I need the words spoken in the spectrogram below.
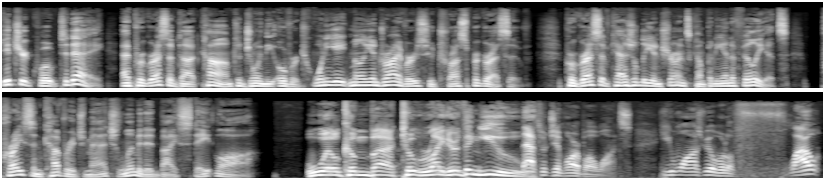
Get your quote today at progressive.com to join the over 28 million drivers who trust Progressive. Progressive Casualty Insurance Company and Affiliates. Price and coverage match limited by state law. Welcome back to Reiter Than You. That's what Jim Harbaugh wants. He wants to be able to flout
